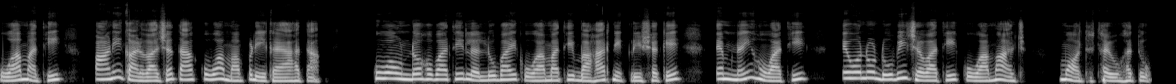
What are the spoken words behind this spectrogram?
કૂવામાંથી પાણી કાઢવા જતાં કૂવામાં પડી ગયા હતા. કૂવો ઊંડો હોવાથી લલ્લુભાઈ કૂવામાંથી બહાર નીકળી શકે તેમ નહીં હોવાથી તેઓનું ડૂબી જવાથી કૂવામાં જ મોત થયું હતું.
